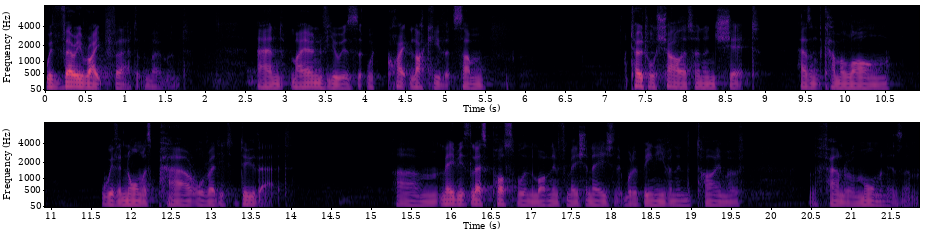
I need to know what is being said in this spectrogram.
we're very ripe for that at the moment. And my own view is that we're quite lucky that some total charlatan and shit hasn't come along with enormous power already to do that. Um, maybe it's less possible in the modern information age than it would have been even in the time of the founder of Mormonism,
